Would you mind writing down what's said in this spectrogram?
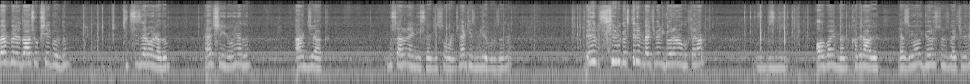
Ben böyle daha çok şey gördüm. Kitsizler oynadım. Her şeyini oynadım. Ancak bu server en iyisi bence son oyuncu. Herkes biliyor bunu zaten. Benim skillimi göstereyim belki beni gören olur falan. Albayım ben. Kadir abi yazıyor. Görürsünüz belki beni.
